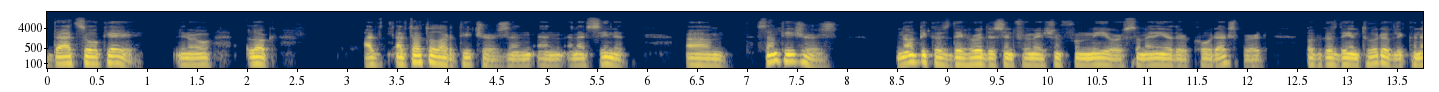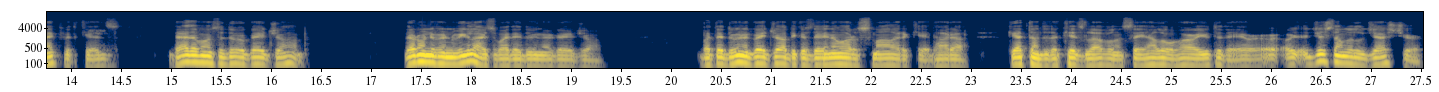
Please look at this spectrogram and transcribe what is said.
that's okay. You know, look, I've I've talked to a lot of teachers and and and I've seen it. Um, some teachers, not because they heard this information from me or some any other code expert, but because they intuitively connect with kids, they're the ones that do a great job. They don't even realize why they're doing a great job, but they're doing a great job because they know how to smile at a kid, how to get onto the kid's level and say, hello, how are you today? Or, or, or just some little gesture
